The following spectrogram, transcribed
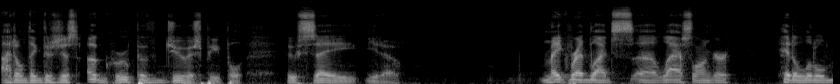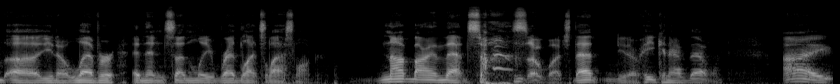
I don't think there's just a group of Jewish people who say, you know, make red lights uh, last longer, hit a little uh, you know, lever and then suddenly red lights last longer not buying that so so much. That you know he can have that one. I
